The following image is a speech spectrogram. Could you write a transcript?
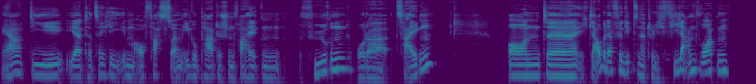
Ja, die ja tatsächlich eben auch fast zu einem egopathischen Verhalten führen oder zeigen. Und äh, ich glaube, dafür gibt es natürlich viele Antworten.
